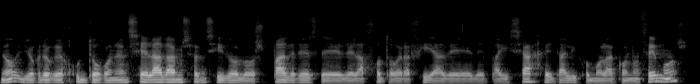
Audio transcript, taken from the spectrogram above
yo creo que junto con Ansel Adams han sido los padres de, la fotografía de, paisaje tal y como la conocemos.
